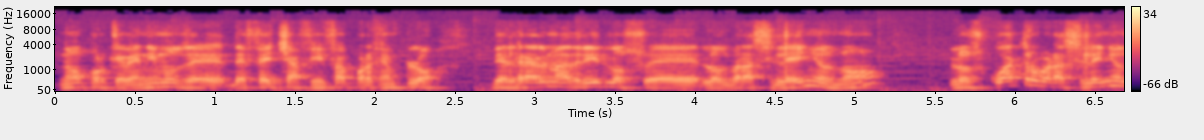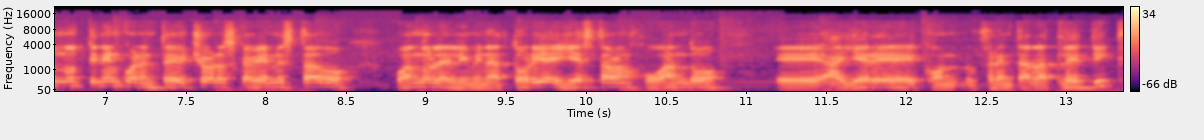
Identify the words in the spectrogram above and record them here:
¿no? Porque venimos de, fecha FIFA, por ejemplo, del Real Madrid, los, eh, los brasileños, ¿no? Los cuatro brasileños no tenían 48 horas que habían estado jugando la eliminatoria y ya estaban jugando eh, ayer con, frente al Athletic.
